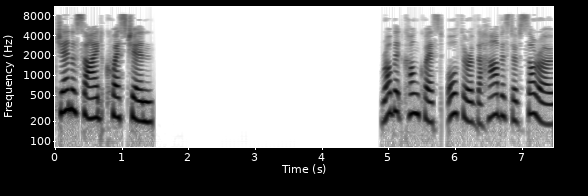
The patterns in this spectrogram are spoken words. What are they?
Genocide question Robert Conquest, author of The Harvest of Sorrow,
